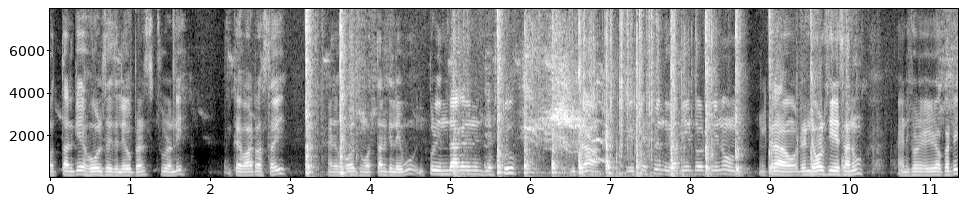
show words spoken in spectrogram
మొత్తానికి హోల్స్ అయితే లేవు ఫ్రెండ్స్. చూడండి. ఇక్కడ వాటర్ వస్తాయి. అండ్ హోల్స్ మొత్తానికి లేవు. ఇప్పుడు ఇందాక నేను జస్ట్ ఇక్కడ ఈ చెస్ట్ ఉంది కదా దీంతో నేను ఇక్కడ రెండు హోల్స్ చేశాను. అండ్ చూడండి ఈడొకటి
